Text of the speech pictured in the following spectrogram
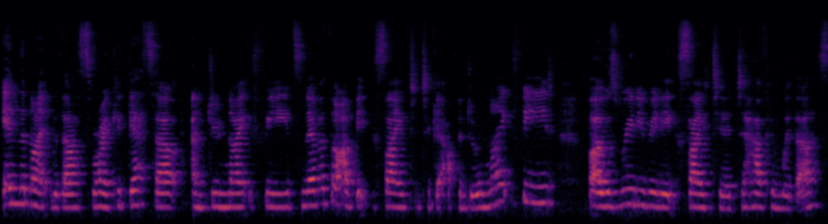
in the night with us where I could get up and do night feeds. Never thought I'd be excited to get up and do a night feed, but I was really, really excited to have him with us.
